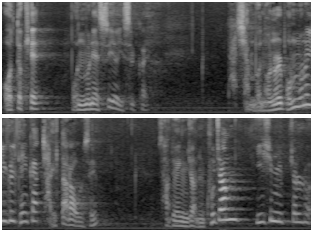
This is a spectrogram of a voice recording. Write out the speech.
어떻게 본문에 쓰여 있을까요? 다시 한번 오늘 본문을 읽을 테니까 잘 따라오세요. 사도행전 9장 26절로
